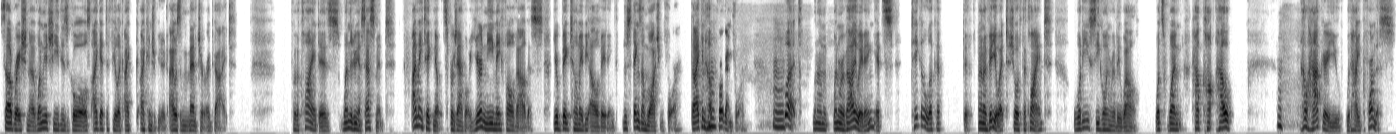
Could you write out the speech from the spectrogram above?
celebration of when we achieve these goals i get to feel like I, I contributed. I was a mentor a guide. For the client is when they're doing assessment i may take notes. For example your knee may fall valgus. Your big toe may be elevating. There's things i'm watching for that i can help mm-hmm. program for. Mm. but when i'm when we're evaluating it's take a look at the on a video it to show it to the client. What do you see going really well? What's when how how mm. how happy are you with how you perform this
